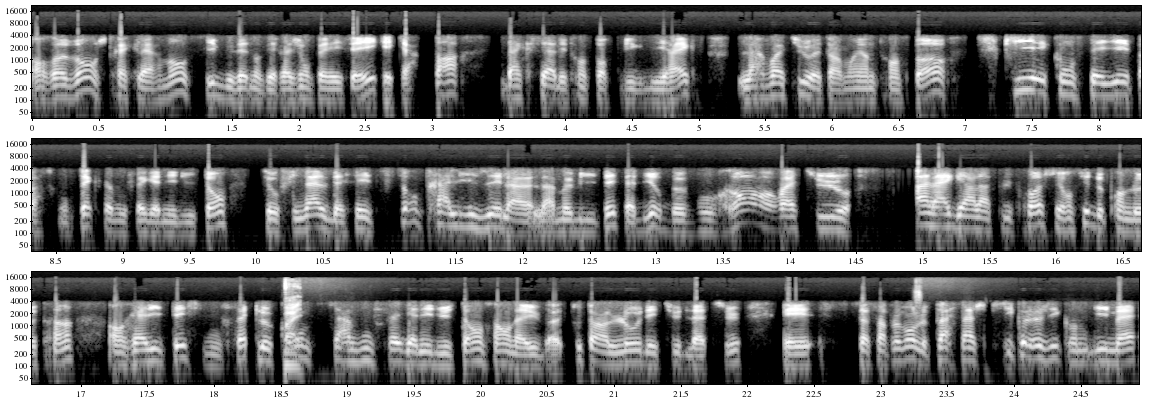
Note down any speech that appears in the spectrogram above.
En revanche, très clairement, si vous êtes dans des régions périphériques et qu'il n'y a pas d'accès à des transports publics directs, la voiture est un moyen de transport. Ce qui est conseillé, parce qu'on sait que ça vous fait gagner du temps, c'est au final d'essayer de centraliser la, la mobilité, c'est-à-dire de vous rendre en voiture à la gare la plus proche et ensuite de prendre le train. En réalité, si vous faites le compte, ça vous fait gagner du temps. Ça, on a eu bah, tout un lot d'études là-dessus. Et c'est simplement le passage psychologique, entre guillemets,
